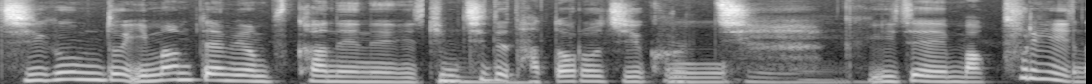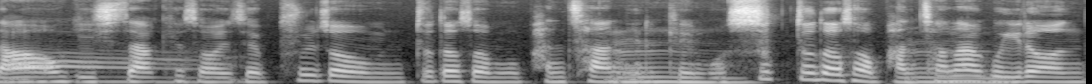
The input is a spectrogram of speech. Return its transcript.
지금도 이맘때면 북한에는 김치도 음. 다 떨어지고. 그 이제 막 풀이 나오기 아. 시작해서 이제 풀 좀 뜯어서 뭐 반찬 이렇게 음. 뭐쑥 뜯어서 반찬하고 음. 이런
